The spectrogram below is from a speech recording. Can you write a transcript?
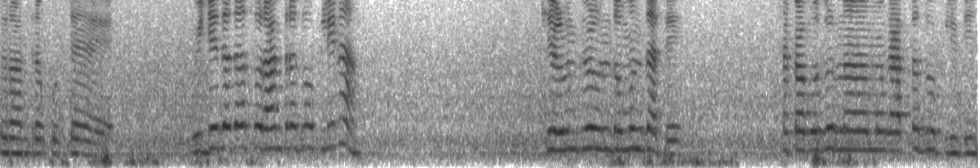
सुरांत्र कुठे आहे? विजयदादा सुरांत्र झोपली ना? खेळून खेळून दमून जाते. सकाळपासून मग आता झोपली ती.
